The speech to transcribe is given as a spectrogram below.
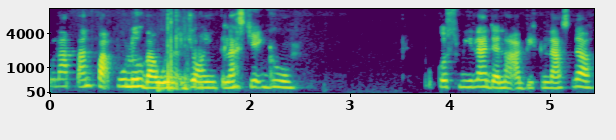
Pukul 8.40 baru nak join kelas cikgu. Pukul 9 dah nak habis kelas dah.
